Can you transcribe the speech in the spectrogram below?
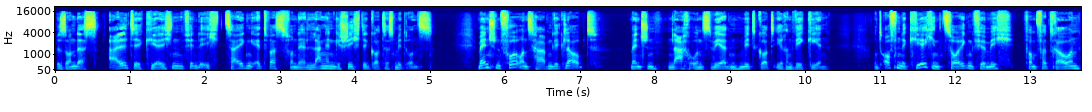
Besonders alte Kirchen, finde ich, zeigen etwas von der langen Geschichte Gottes mit uns. Menschen vor uns haben geglaubt, Menschen nach uns werden mit Gott ihren Weg gehen. Und offene Kirchen zeugen für mich vom Vertrauen,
